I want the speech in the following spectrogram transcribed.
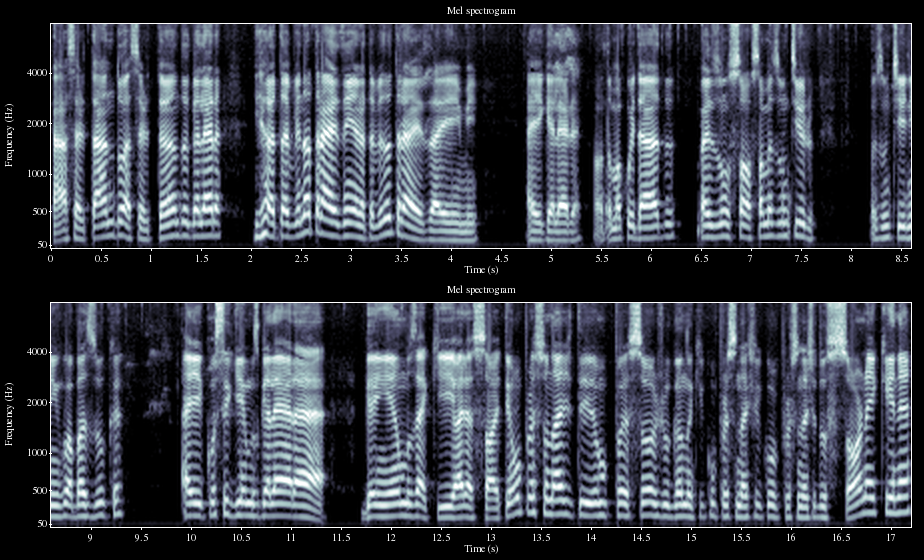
Acertando, acertando, galera. E ela tá vindo atrás, hein? Ela tá vindo atrás, a Amy. Aí, galera, vamos tomar cuidado. Mais um só, só mais um tiro. Mais um tirinho com a bazuca. Aí, conseguimos, galera. Ganhamos aqui, olha só. Tem um personagem, tem uma pessoa jogando aqui com o personagem com o personagem do Sonic, né?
